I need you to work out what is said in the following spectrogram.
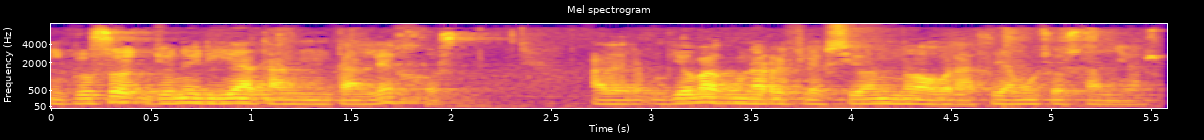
incluso yo no iría tan, tan lejos. A ver, yo hago una reflexión no ahora, hace muchos años.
